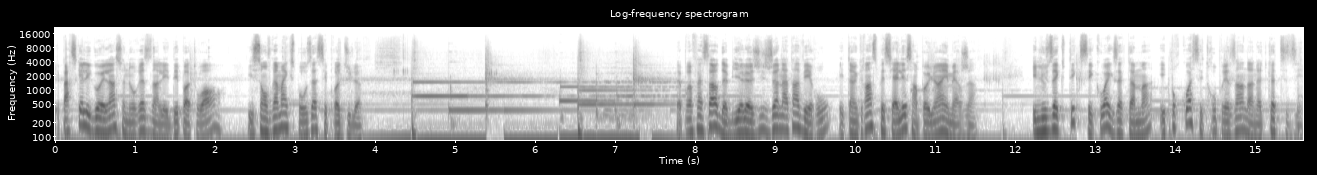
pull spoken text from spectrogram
Et parce que les goélands se nourrissent dans les dépotoirs, ils sont vraiment exposés à ces produits-là. Le professeur de biologie Jonathan Véraud est un grand spécialiste en polluants émergents. Il nous explique c'est quoi exactement et pourquoi c'est trop présent dans notre quotidien.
